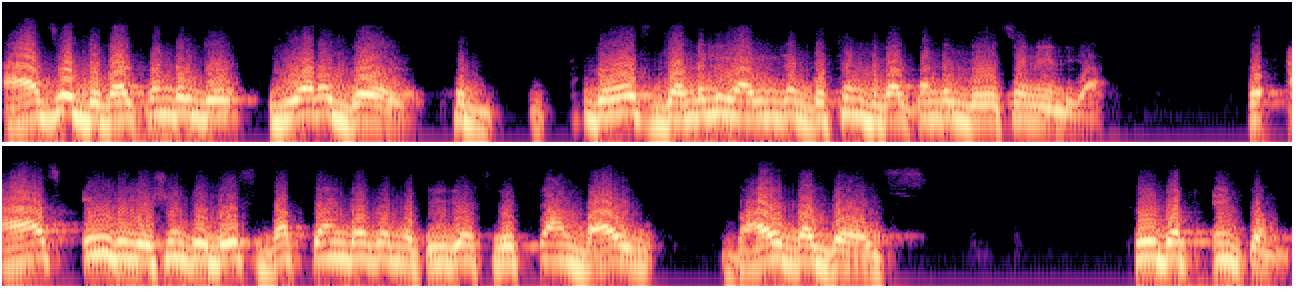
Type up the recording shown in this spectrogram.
As a developmental goal, you are a girl. So girls generally having the different developmental goals in India. So as in relation to this, what kind of the materials which can buy, buy the girls through the income?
